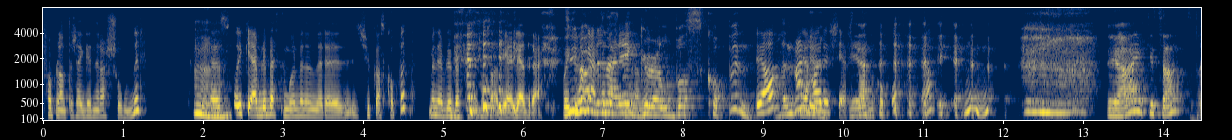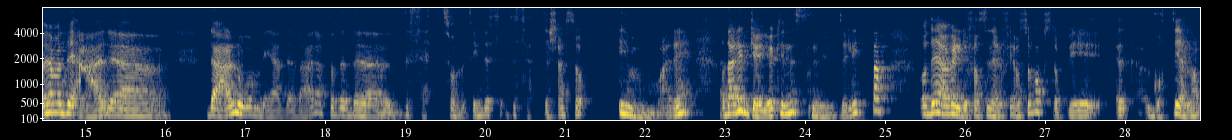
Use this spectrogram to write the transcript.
forplanter seg generasjoner. Eh, Mm. Så ikke jeg blir bestemor med den der tjukkaskoppen, men jeg blir bestemor som sa vi er ledere. Du har den derre girlboss-koppen. Ja, den har jeg du. har sjefsdamekoppen. Ja. Mm. Ja, ikke sant. Ja, men det er eh, Det er noe med det der. Altså det, det, det setter sånne ting det, det setter seg så innmari. Og da er det gøy å kunne snu det litt, da. Og det er veldig fascinerende, for jeg har også vokst opp i eh, gått igjennom?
